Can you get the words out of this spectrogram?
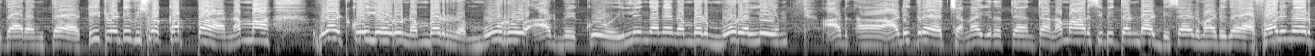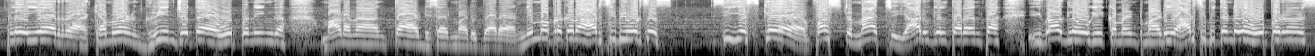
ಇದ್ದಾರಂತೆ. ಟಿ ಟ್ವೆಂಟಿ ವಿಶ್ವಕಪ್, ನಮ್ಮ ವಿರಾಟ್ ಕೊಹ್ಲಿ ಅವರು ನಂಬರ್ ಮೂರು ಆಡಬೇಕು. ಇಲ್ಲಿಂದಾನೇ ನಂಬರ್ ಮೂರಲ್ಲಿ ಆಡ್ ಆಡಿದ್ರೆ ಚೆನ್ನಾಗಿರುತ್ತೆ. ಅಂತ ನಮ್ಮ ಆರ್ ಸಿ ಬಿ ತಂಡ ಡಿಸೈಡ್ ಮಾಡಿದೆ. ಫಾರಿನರ್ ಪ್ಲೇಯರ್ ಕ್ಯಾಮ್ರಾನ್ ಗ್ರೀನ್ ಜೊತೆ ಓಪನಿಂಗ್ ಮಾಡೋಣ ಅಂತ ಡಿಸೈಡ್ ಮಾಡಿದ್ದಾರೆ. ನಿಮ್ಮ ಪ್ರಕಾರ R C B versus C S K first match ಯಾರು ಗೆಲ್ತಾರೆ ಅಂತ ಇವಾಗಲೇ ಹೋಗಿ ಕಮೆಂಟ್ ಮಾಡಿ. ಆರ್ ಸಿ ಬಿ ತಂಡದ ಓಪನರ್ಸ್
